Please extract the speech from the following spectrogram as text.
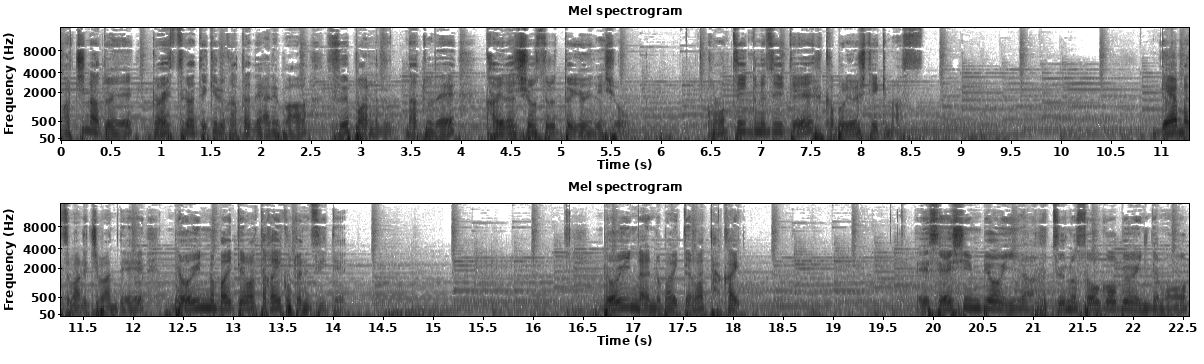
街などへ外出ができる方であれば、スーパーなどで買い出しをすると良いでしょう。このツイートについて深掘りをしていきます。ではまず丸1番で、病院の売店は高いことについて。病院内の売店は高い。精神病院や普通の総合病院でも、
